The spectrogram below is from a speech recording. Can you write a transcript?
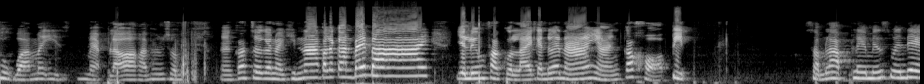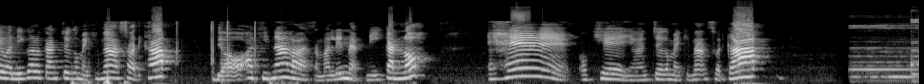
ถูกวามาอีกแมปแล้วอะค่ะท่านผู้ชมงั้นก็เจอกันใหม่คลิปหน้าก็แล้วกันบ๊ายบาย อย่าลืมฝากกดไลค์กันด้วยนะ อย่างนั้นก็ขอปิดสำหรับ Playmates Wednesday วันนี้ก็แล้วกันเจอกันใหม่คลิปหน้า สวัสดีครับ เดี๋ยวอาทิตย์หน้าเราสามารถเล่นแบบนี้กันเนาะแอะแฮ่โอเค อย่างนั้นเจอกันใหม่คลิปหน้า สวัสดีครับ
